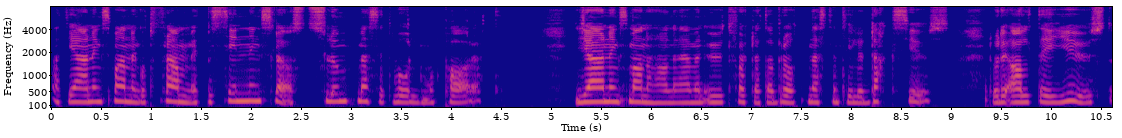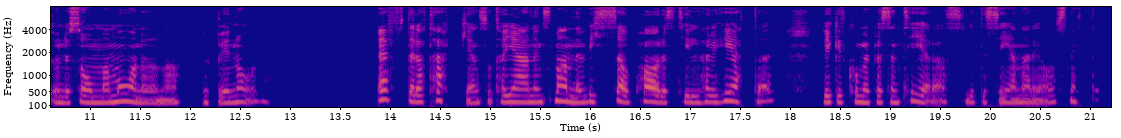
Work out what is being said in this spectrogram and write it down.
att gärningsmannen gått fram med ett besinningslöst, slumpmässigt våld mot paret. Gärningsmannen hade även utfört detta brott nästan till i dagsljus, då det alltid är ljust under sommarmånaderna uppe i norr. Efter attacken så tar gärningsmannen vissa av parets tillhörigheter, vilket kommer presenteras lite senare i avsnittet.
